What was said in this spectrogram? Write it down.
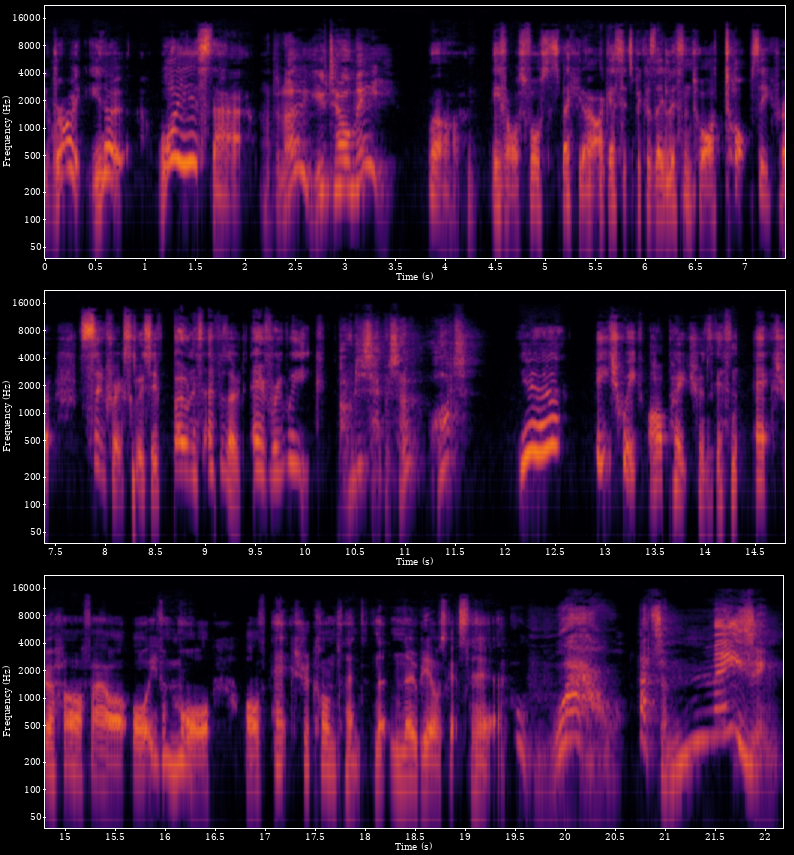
right. You know, why is that? I don't know. You tell me. Well, if I was forced to speculate, I guess it's because they listen to our top secret, super exclusive bonus episode every week. Bonus episode? What? Yeah. Each week, our patrons get an extra half hour or even more of extra content that nobody else gets to hear. Oh, wow, that's amazing.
